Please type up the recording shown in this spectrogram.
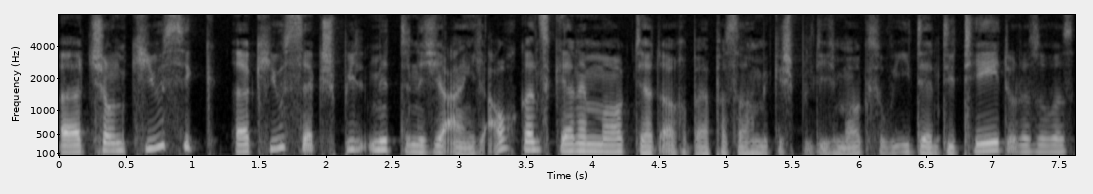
Äh, John Cusack, äh, Cusack spielt mit, den ich ja eigentlich auch ganz gerne mag. Der hat auch bei ein paar Sachen mitgespielt, die ich mag, so wie Identität oder sowas.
